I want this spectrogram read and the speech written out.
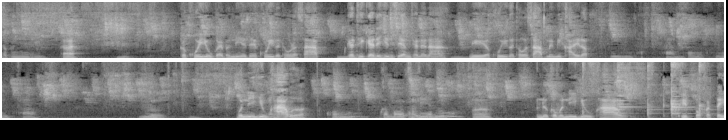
จะเป็นยังไงฮะ ก็คุยอยู่ใกล้พันนี้ที่คุยก็โทรศัพท์แกที่แกได้ยินเสียงฉันนะนะนี่คุยก็โทรศัพท์ไม่มีใครหรอกคุยถามเขาบอกเรื่องข้าวเออ วันนี้หิวข้าวเหรอคนก็บอกเขาหิวอ๋อนึกว่าวันนี้หิวข้าว ผิดปกติ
